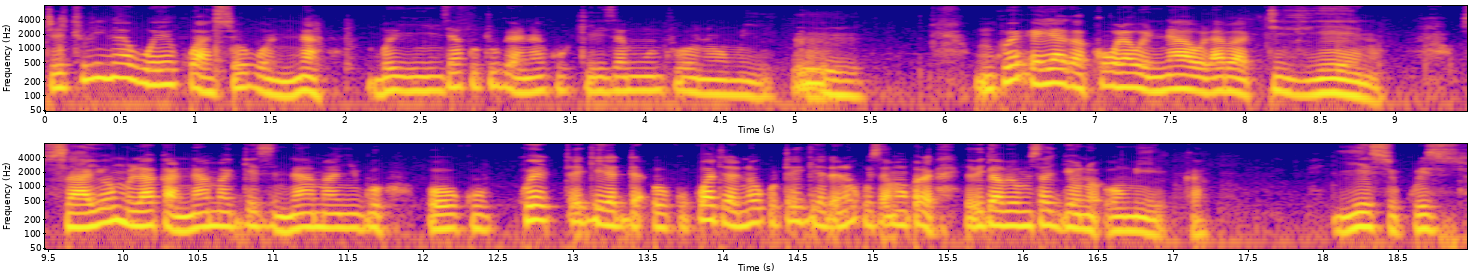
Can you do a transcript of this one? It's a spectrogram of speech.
tetulina bwekwaso bwonna bweyinza kutugana kukkiriza muntu ono omu ye Mm. nkwegayo agakoola wenna olaba tv eno saayo omulaka n'amagezi n'amaanyi go okukwetegeera dda okukwatira n'okutegeera n'okusama okola ebigambo by'omusajja ono omu yekka yesu kristo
